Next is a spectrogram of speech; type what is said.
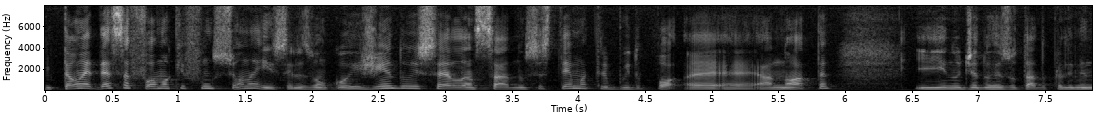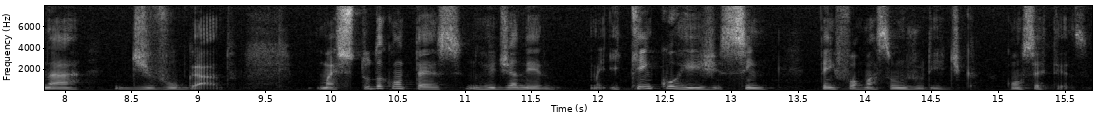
Então é dessa forma que funciona isso. Eles vão corrigindo, isso é lançado no sistema, atribuído é, a nota e no dia do resultado preliminar divulgado. Mas tudo acontece no Rio de Janeiro. E quem corrige, sim, tem formação jurídica, com certeza.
